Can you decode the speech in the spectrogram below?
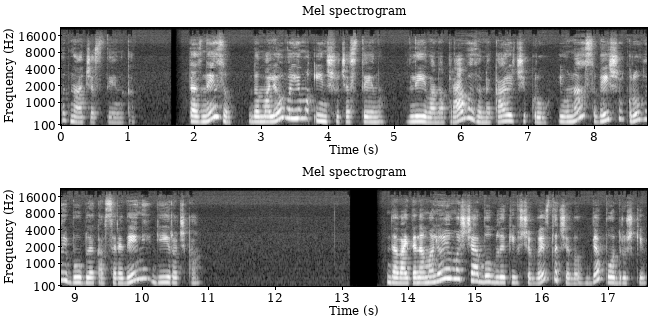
одна частинка. Та знизу домальовуємо іншу частину, зліва направо замикаючи круг. І у нас вийшов круглий бублик, а всередині дірочка. Давайте намалюємо ще бубликів, щоб вистачило для подружків.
